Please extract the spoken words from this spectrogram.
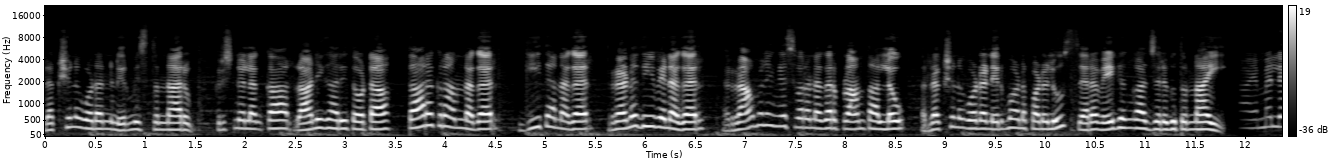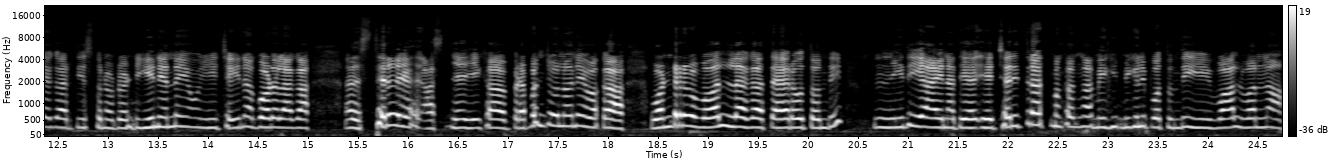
రక్షణ గోడను నిర్మిస్తున్నారు. కృష్ణలంక రాణిగారి తోట తారకరామ్ నగర్ గీతానగర్ రణదీవె నగర్ రామలింగేశ్వర నగర్ ప్రాంతాల్లో రక్షణ గోడ నిర్మాణ పనులు శరవేగంగా జరుగుతున్నాయి. ఎమ్మెల్యే గారు తీసుకున్నటువంటి ఈ నిర్ణయం ఈ చైనా గోడలాగా స్థిర ఇక ప్రపంచంలోనే ఒక వండర్ వరల్డ్ లాగా తయారవుతుంది. ఇది ఆయన చరిత్రాత్మకంగా మిగి మిగిలిపోతుంది. ఈ వాల్ వలన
